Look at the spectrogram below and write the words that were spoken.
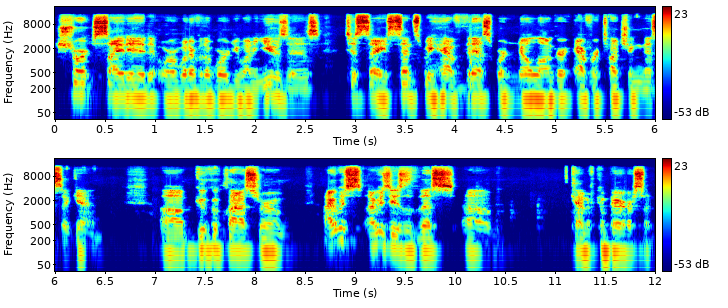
short-sighted or whatever the word you want to use is to say since we have this we're no longer ever touching this again. Uh, google classroom i was i was using this um, kind of comparison.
